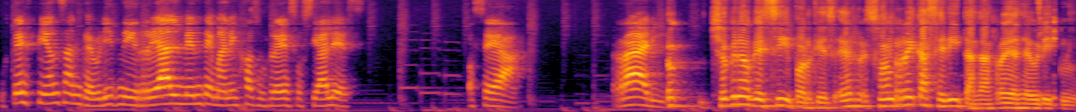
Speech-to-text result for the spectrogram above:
¿ustedes piensan que Britney realmente maneja sus redes sociales? O sea, Rari. Yo, creo que sí, porque son re caseritas las redes de Britney.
